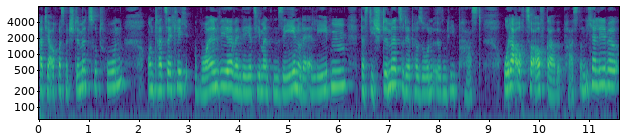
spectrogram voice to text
hat ja auch was mit Stimme zu tun. Und tatsächlich wollen wir, wenn wir jetzt jemanden sehen oder erleben, dass die Stimme zu der Person irgendwie passt oder auch zur Aufgabe passt. Und ich erlebe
